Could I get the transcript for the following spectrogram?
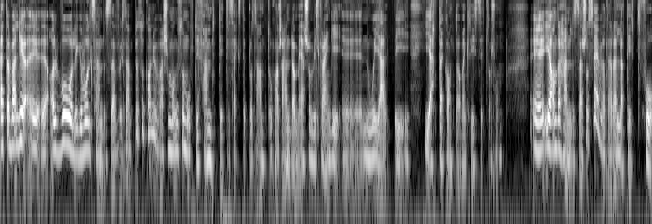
Etter veldig eh, alvorlige voldshendelser f.eks., så kan det jo være så mange som opptil 50-60% og kanskje enda mer som vil trenge eh, noe hjelp i, i, etterkant av en krisesituasjon. Eh, I andre hendelser så ser vi at det er relativt få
